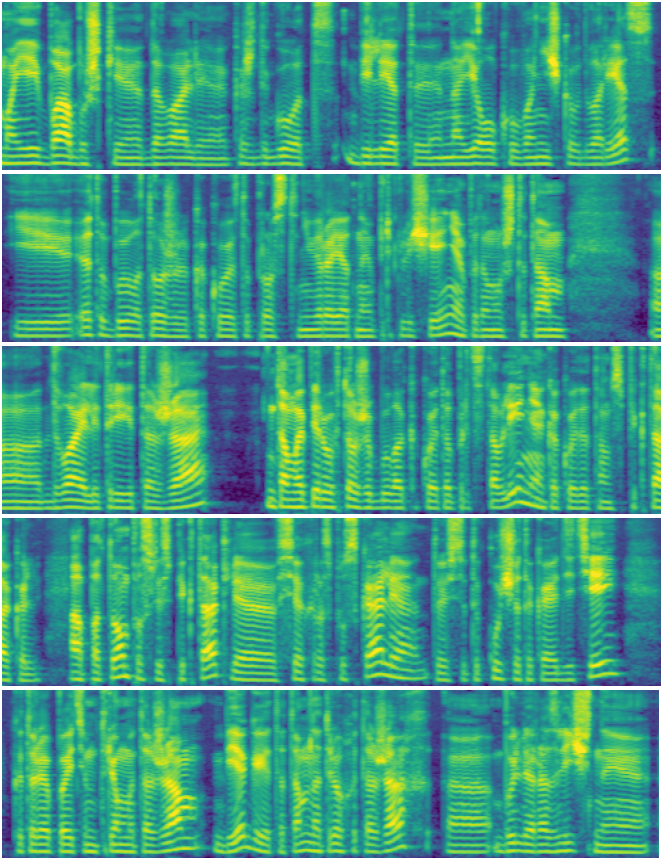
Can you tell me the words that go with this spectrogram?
моей бабушке давали каждый год билеты на елку Ваничка в дворец, и это было тоже какое-то просто невероятное приключение, потому что там э, два или три этажа, ну, там, во-первых, тоже было какое-то представление, какой-то там спектакль, а потом после спектакля всех распускали, то есть это куча такая детей, которая по этим трем этажам бегает, а там на трех этажах э, были различные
